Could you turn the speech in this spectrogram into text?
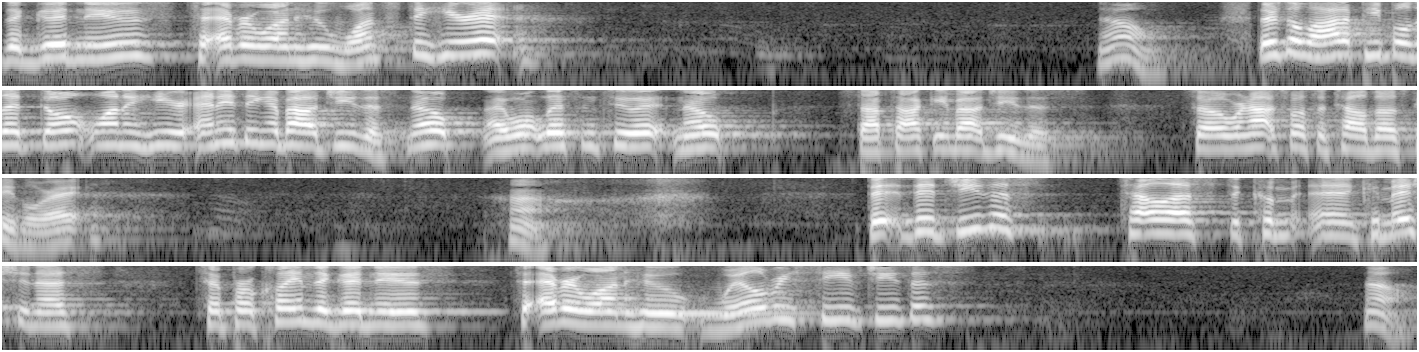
the good news to everyone who wants to hear it? No. There's a lot of people that don't want to hear anything about Jesus. Nope, I won't listen to it. Nope, stop talking about Jesus. So we're not supposed to tell those people, right? Huh. Did, did Jesus tell us to com- and commission us to proclaim the good news to everyone who will receive Jesus? No.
